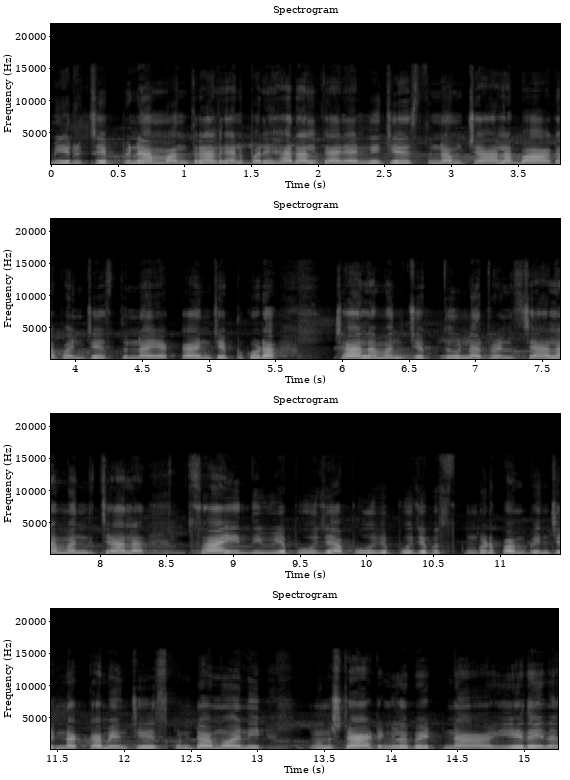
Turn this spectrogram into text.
మీరు చెప్పిన మంత్రాలు కానీ పరిహారాలు కానీ అన్నీ చేస్తున్నాం. చాలా బాగా పనిచేస్తున్నాయి అక్క అని చెప్పి కూడా చాలామంది చెప్తూ ఉన్నారు ఫ్రెండ్స్. చాలామంది చాలా సాయి దివ్య పూజ పూజ పూజ పుస్తకం కూడా పంపించండి అక్క. మేము చేసుకుంటాము అని మనం స్టార్టింగ్లో పెట్టిన ఏదైనా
